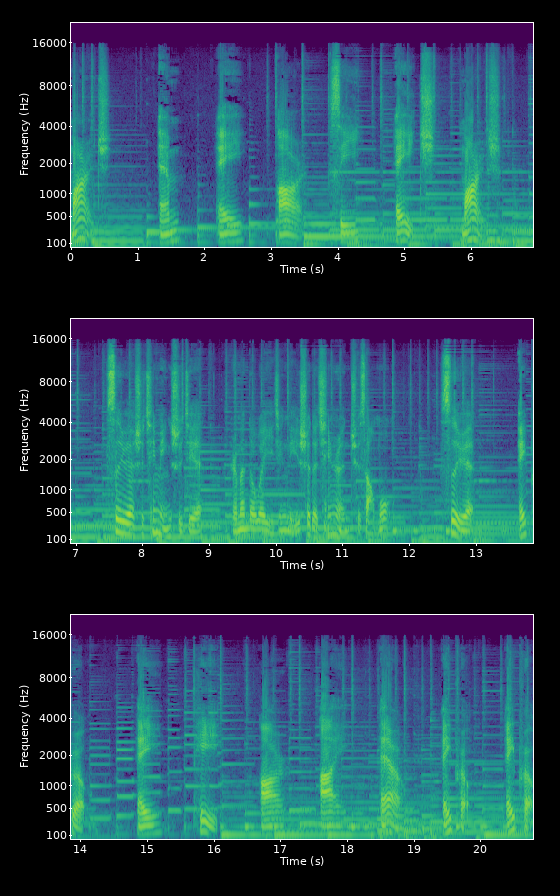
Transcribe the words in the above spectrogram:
March M A R C H March 四月是清明时节，人们都为已经离世的亲人去扫墓。四月 April A P R I L April April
